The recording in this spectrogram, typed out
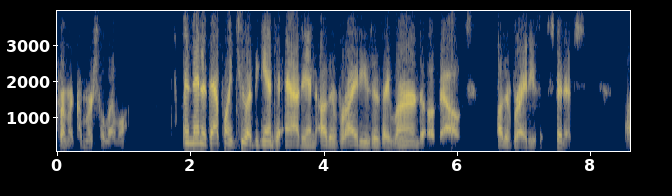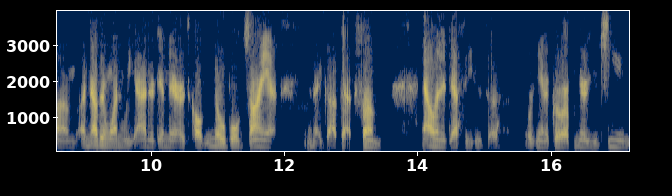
from a commercial level. And then at that point too, I began to add in other varieties as I learned about other varieties of spinach. Um, another one we added in there is called Noble Giant, and I got that from Alan Adesi, who's a organic grower up near Eugene.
